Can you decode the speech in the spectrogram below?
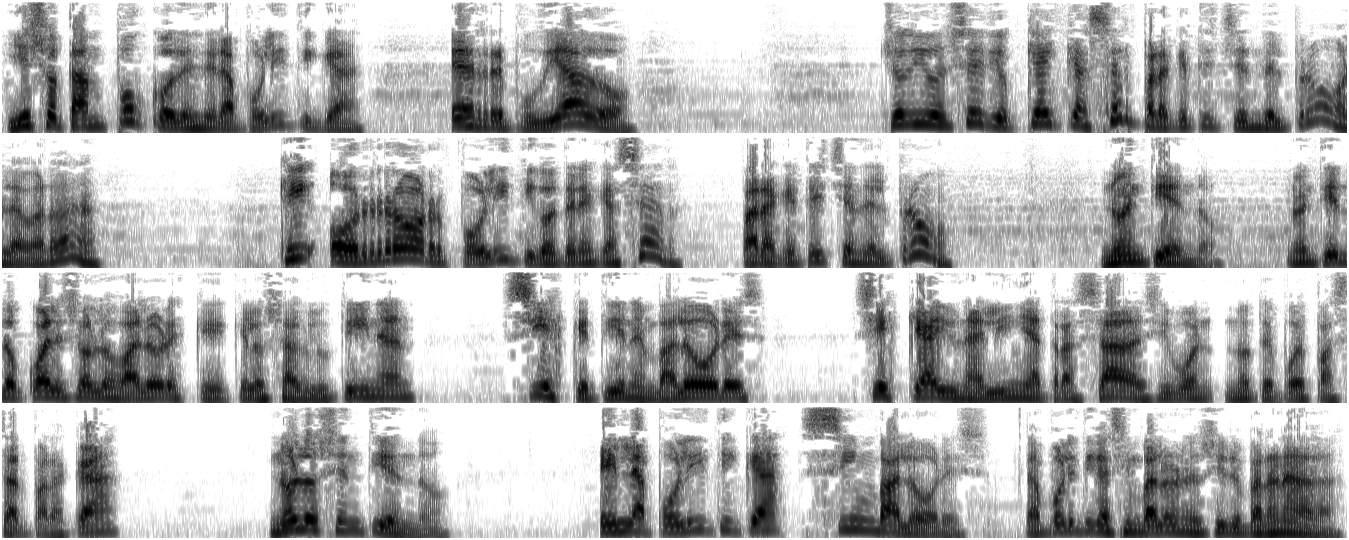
Y eso tampoco desde la política es repudiado. Yo digo en serio, ¿qué hay que hacer para que te echen del PRO, la verdad? ¿Qué horror político tenés que hacer para que te echen del PRO? No entiendo. No entiendo cuáles son los valores que, los aglutinan, si es que tienen valores, si es que hay una línea trazada, decir, bueno, no te puedes pasar para acá. No los entiendo. En la política sin valores. La política sin valores no sirve para nada.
